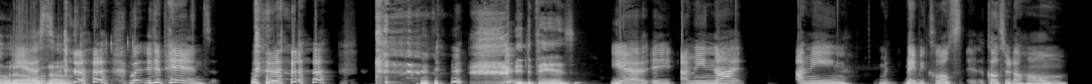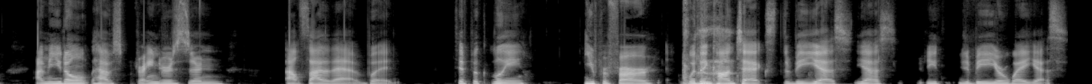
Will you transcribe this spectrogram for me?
Hold on, yes, on. but it depends. It depends. yeah, it, I mean, not. I mean, maybe close closer to home. I mean, you don't have strangers and outside of that, but typically you prefer within context to be yes, yes, you you be your way, yes.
